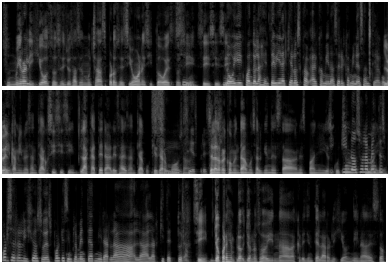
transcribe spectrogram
son muy religiosos, ellos hacen muchas procesiones y todo esto, sí, sí, Sí. sí, sí. No, y cuando la gente viene aquí a los, ca- al camino a hacer el camino de Santiago. Lo del. Camino de Santiago, sí, sí, sí, la catedral esa de Santiago, que es Sí, hermosa. sí, es Se preciosa. las recomendamos, si alguien está en España y escucha. Y, no solamente es por ser religioso, es porque simplemente admirar la, la, la arquitectura. Sí, yo por ejemplo, yo no soy nada creyente de la religión ni nada de esto,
